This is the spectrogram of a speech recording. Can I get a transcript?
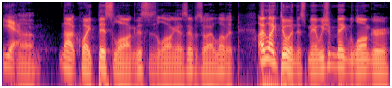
Yeah. Um, not quite this long. This is a long ass episode. I love it. I like doing this, man. We should make longer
